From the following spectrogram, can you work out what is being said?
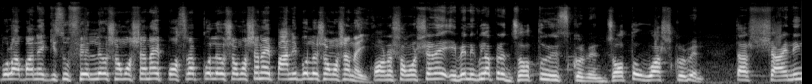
পোলা পানে কিছু ফেললেও সমস্যা নাই প্রস্রাব করলেও সমস্যা নাই পানি পড়লেও সমস্যা নাই। কোনো সমস্যা নেই ইভেন এগুলো আপনারা যত ইউজ করবেন যত ওয়াশ করবেন তার শাইনিং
